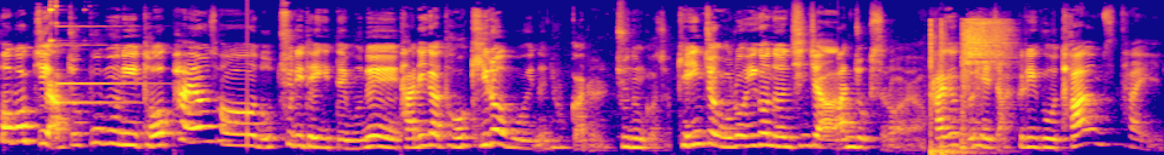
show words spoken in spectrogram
허벅지 앞쪽 부분이 더 파여서 노출이 되기 때문에 다리가 더 길어 보이는 효과를 주는 거죠. 개인적으로 이거는 진짜 만족스러워요. 가격도 해자. 그리고 다음 스타일.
